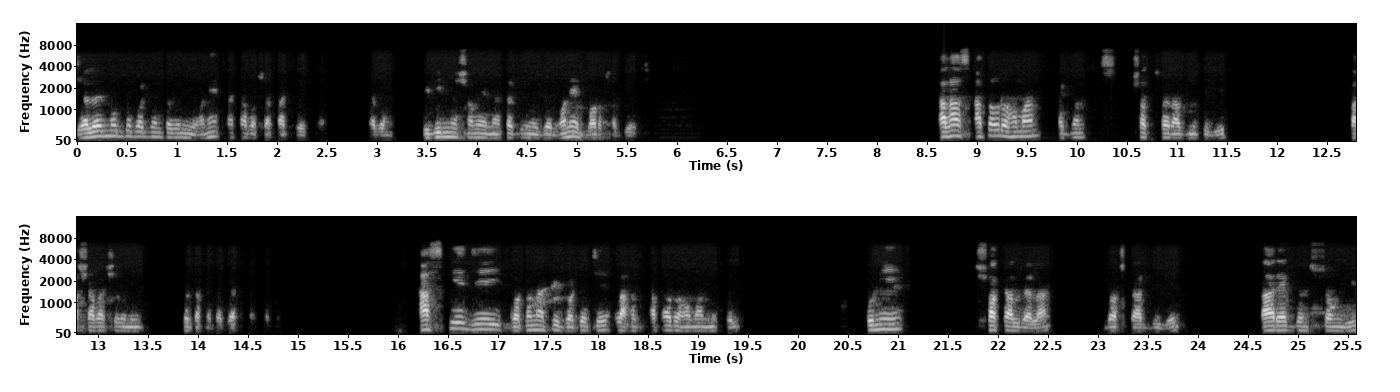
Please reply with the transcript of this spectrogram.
জেলের মধ্যে পর্যন্ত উনি অনেক টাকা পয়সা পাঠিয়েছেন এবং বিভিন্ন সময়ে নেতাকর্মীদের অনেক ভরসা দিয়েছেন। আলহাজ আতাউর রহমান একজন স্বচ্ছ রাজনীতিবিদ, পাশাপাশি উনি ছোটখাটো ব্যবসা করেন। আজকে যে ঘটনাটি ঘটেছে, আলহাজ আতাউর রহমান মুকুল উনি সকালবেলা দশটার দিকে তার একজন সঙ্গী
